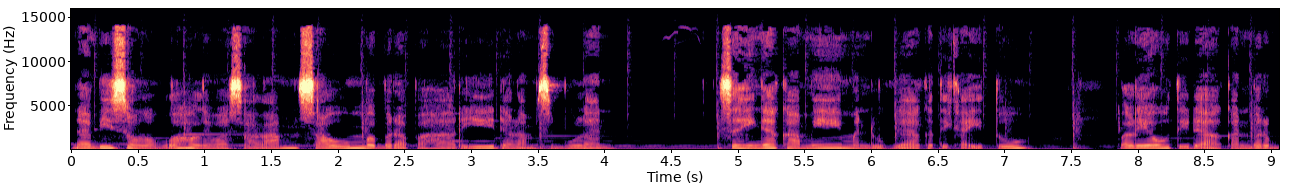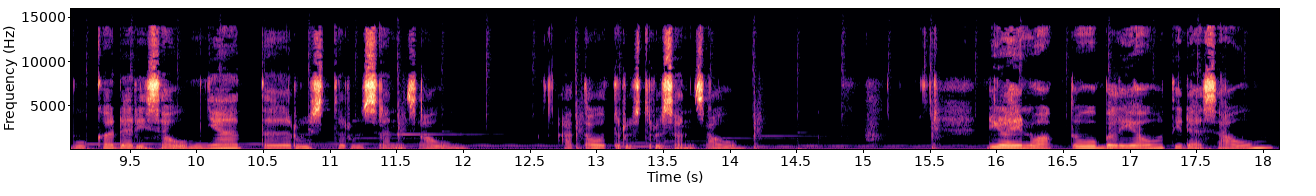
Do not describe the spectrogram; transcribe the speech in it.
Nabi Shallallahu Alaihi Wasallam saum beberapa hari dalam sebulan, sehingga kami menduga ketika itu beliau tidak akan berbuka dari saumnya terus-terusan saum atau terus-terusan saum. Di lain waktu beliau tidak saum,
